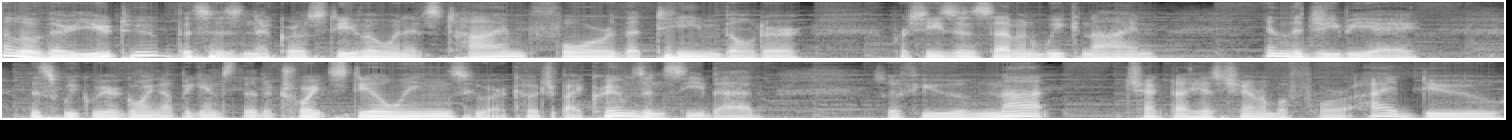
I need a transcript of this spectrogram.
Hello there YouTube, this is NecroStevo and it's time for the team builder for Season 7 Week 9 in the GBA. This week we are going up against the Detroit Steel Wings who are coached by Crimson Seabat. So if you have not checked out his channel before, I do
